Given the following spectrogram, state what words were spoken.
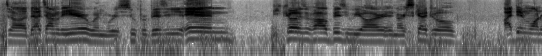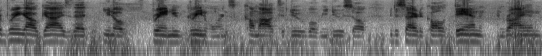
It's uh, that time of the year when we're super busy, and because of how busy we are in our schedule, I didn't want to bring out guys that, you know, brand new greenhorns come out to do what we do. So we decided to call Dan and Brian.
